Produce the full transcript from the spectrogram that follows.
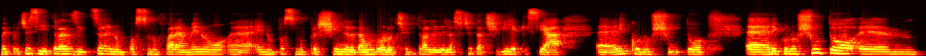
ma i processi di transizione non possono fare a meno eh, e non possono prescindere da un ruolo centrale della società civile che sia eh, riconosciuto. Eh, riconosciuto ehm,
